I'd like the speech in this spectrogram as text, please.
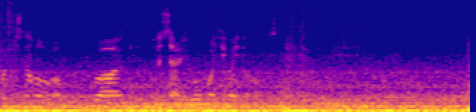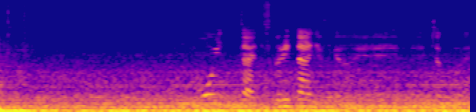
こっちの方が僕はひょっとしたら居心地がいいのかもしれないけどもう一体作りたいんですけどね。ちょっとね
